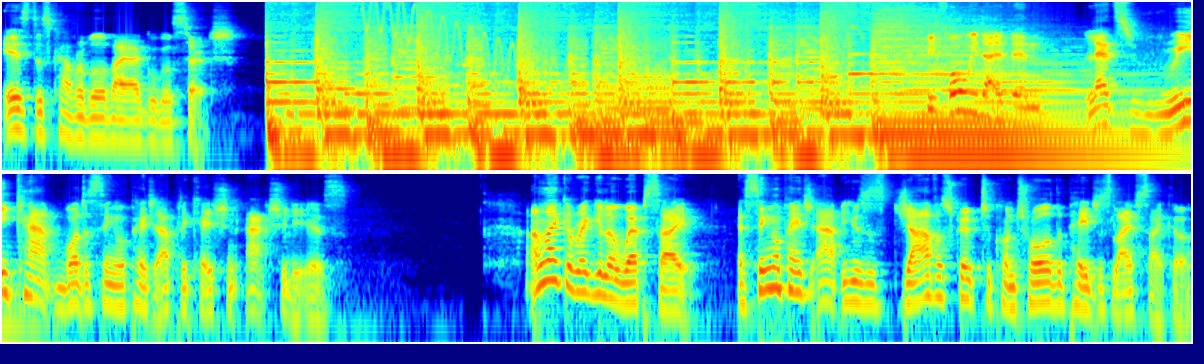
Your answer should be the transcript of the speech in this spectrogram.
is discoverable via Google search. Before we dive in, let's recap what a single page application actually is. Unlike a regular website, a single page app uses JavaScript to control the page's lifecycle.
